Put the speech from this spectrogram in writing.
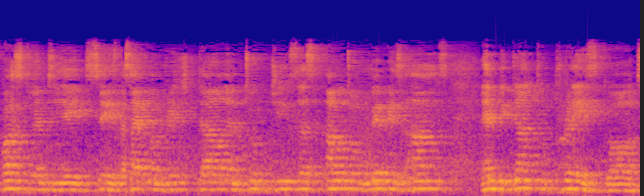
Verse 28 says that Simeon reached down and took Jesus out of Mary's arms and began to praise God.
